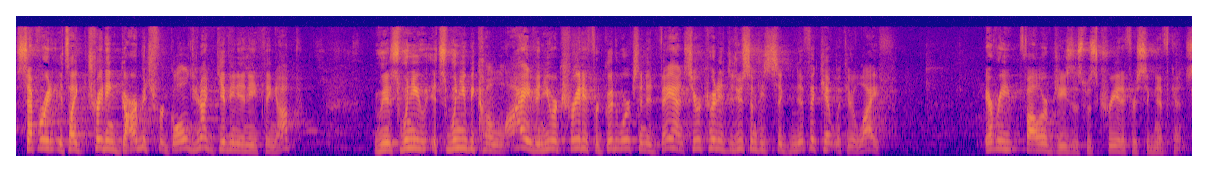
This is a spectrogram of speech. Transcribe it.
Separating, it's like trading garbage for gold. You're not giving anything up. It's, when you, it's when you become alive and you were created for good works in advance. You were created to do something significant with your life. Every follower of Jesus was created for significance.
